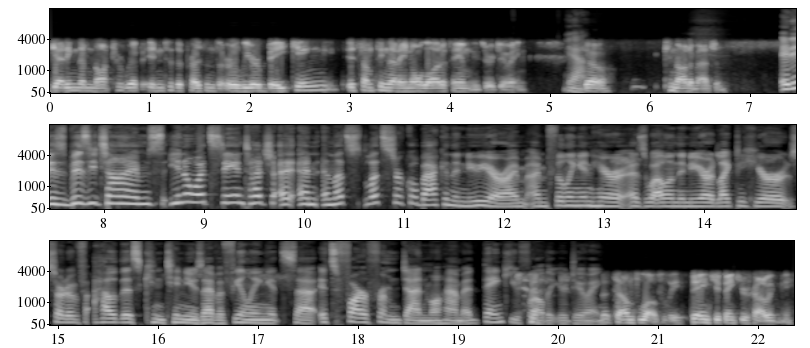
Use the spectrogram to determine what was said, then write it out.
getting them not to rip into the presents earlier. Baking is something that I know a lot of families are doing. Yeah. So, cannot imagine. It is busy times. You know what? Stay in touch and and let's let's circle back in the new year. I'm I'm filling in here as well in the new year. I'd like to hear sort of how this continues. I have a feeling it's uh, it's far from done, Mohammad. Thank you for all that you're doing. that sounds lovely. Thank you. Thank you for having me.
